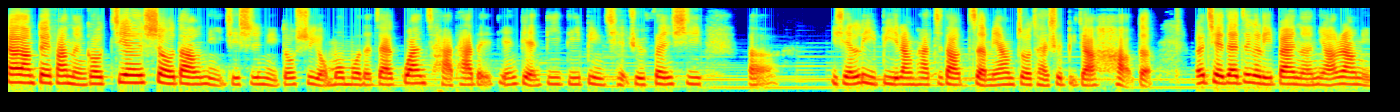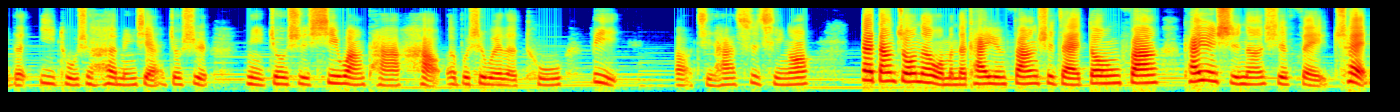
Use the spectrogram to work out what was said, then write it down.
要让对方能够接受到你，其实你都是有默默的在观察他的点点滴滴，并且去分析，呃，一些利弊，让他知道怎么样做才是比较好的。而且在这个礼拜呢，你要让你的意图是很明显，就是你就是希望他好，而不是为了图利，呃，其他事情哦。在当中呢，我们的开运方是在东方，开运时呢是翡翠，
